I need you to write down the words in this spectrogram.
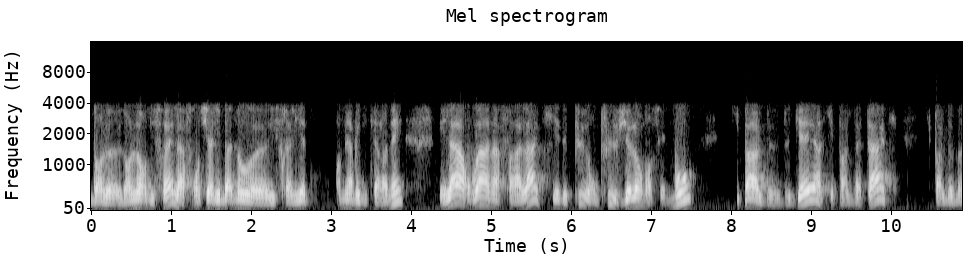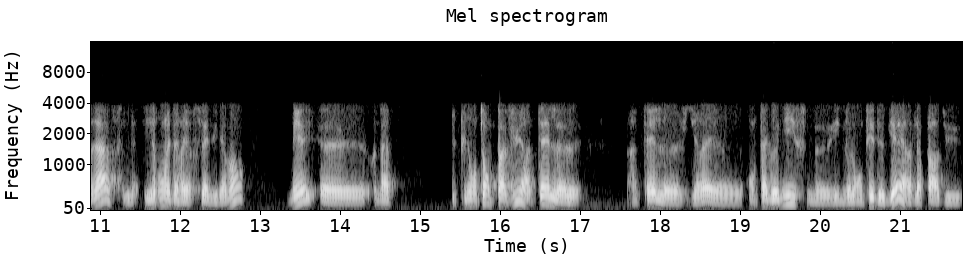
dans le, dans le nord d'Israël, la frontière libano-israélienne en mer Méditerranée. Et là, on voit un Nasrallah qui est de plus en plus violent dans ses mots, qui parle de, guerre, qui parle d'attaque, qui parle de menaces. L'Iran est derrière cela, évidemment. Mais euh, on n'a depuis longtemps pas vu un tel, un tel je dirais, euh, antagonisme et une volonté de guerre de la part du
